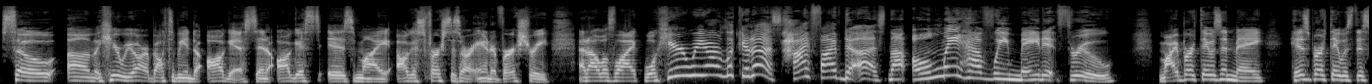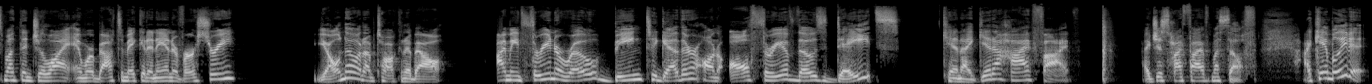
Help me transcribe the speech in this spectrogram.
So um, here we are about to be into August, and August is my August 1st is our anniversary. And I was like, well, here we are. Look at us. High five to us. Not only have we made it through, my birthday was in May, his birthday was this month in July, and we're about to make it an anniversary. Y'all know what I'm talking about. I mean, three in a row being together on all three of those dates. Can I get a high five? I just high five myself. I can't believe it.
